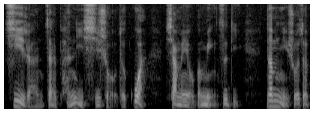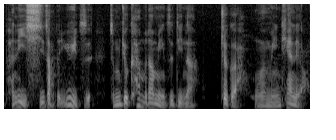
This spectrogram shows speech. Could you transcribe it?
既然在盆里洗手的罐下面有个皿字底。那么你说在盆里洗澡的浴字怎么就看不到皿字底呢？这个啊，我们明天聊。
